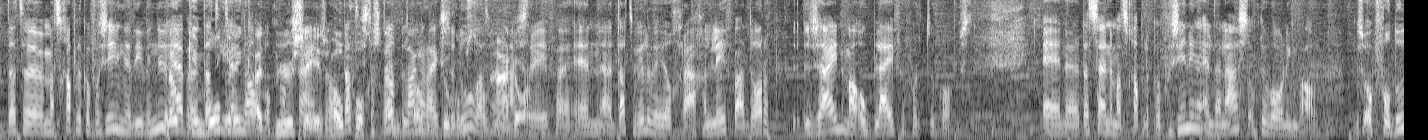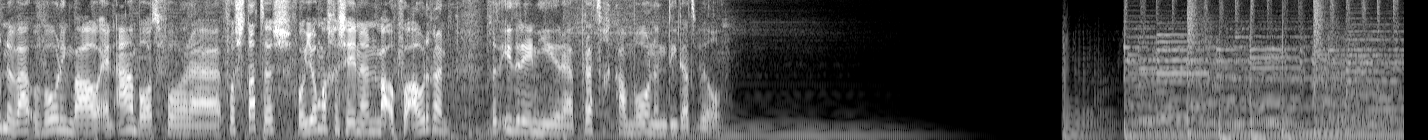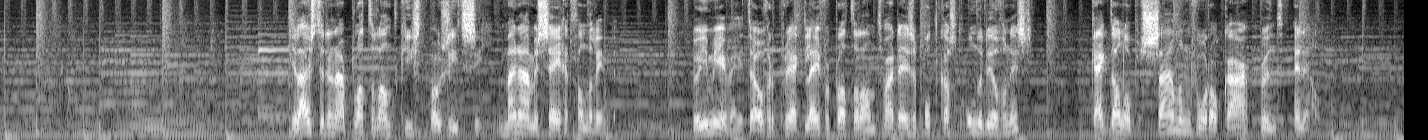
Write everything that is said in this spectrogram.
Dat de maatschappelijke voorzieningen die we nu hebben... Kim dat die er Boltering dan uit Buurse is hoopvol Dat is wel gestemd het belangrijkste doel wat we nastreven. En eh, dat willen we heel graag. Een leefbaar dorp zijn, maar ook blijven voor de toekomst. En eh, dat zijn de maatschappelijke voorzieningen en daarnaast ook de woningbouw. Dus ook voldoende woningbouw en aanbod voor, eh voor starters, voor jonge gezinnen, maar ook voor ouderen. Zodat iedereen hier prettig kan wonen die dat wil. Je luisterde naar Platteland kiest positie. Mijn naam is Segert van der Linden. Wil je meer weten over het project Lever Platteland, waar deze podcast onderdeel van is? Kijk dan op samenvoorelkaar.nl.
